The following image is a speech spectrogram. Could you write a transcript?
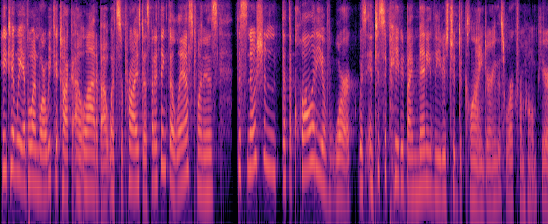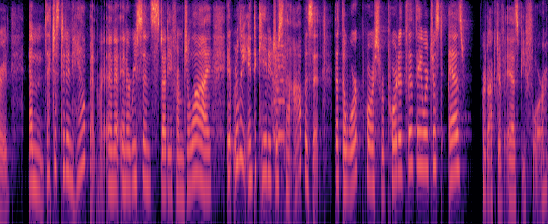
Hey, Tim, we have one more. We could talk a lot about what surprised us, but I think the last one is this notion that the quality of work was anticipated by many leaders to decline during this work from home period. And that just didn't happen. And in a recent study from July, it really indicated just the opposite that the workforce reported that they were just as productive as before.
